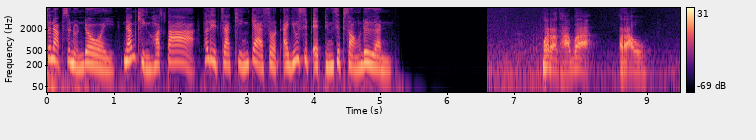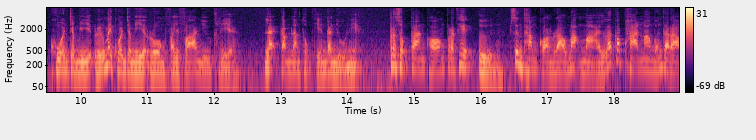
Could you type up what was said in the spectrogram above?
สนับสนุนโดย น้ำขิงฮอตต้าผลิตจากขิงแก่สดอายุ 11-12 เดือน เมื่อเราถามว่าเราควรจะมีหรือไม่ควรจะมีโรงไฟฟ้านิวเคลียร์และกำลังถกเถียงกันอยู่เนี่ยประสบการณ์ของประเทศอื่น ซึ่งทำก่อนเรามากมาย แล้วก็ผ่านมาเหมือนกับเรา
